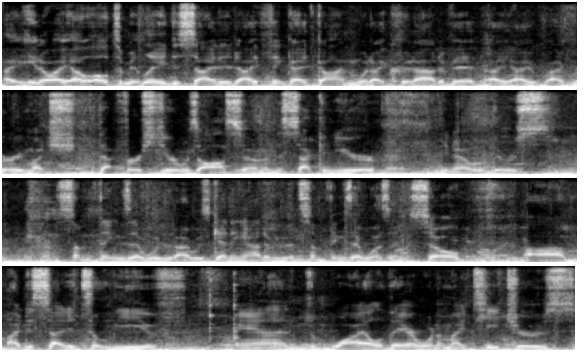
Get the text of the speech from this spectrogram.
I, you know, I ultimately decided I think I'd gotten what I could out of it. I, I, I very much that first year was awesome, and the second year, you know, there was some things that was I was getting out of it, some things I wasn't. So, um, I decided to leave, and while there, one of my teachers,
